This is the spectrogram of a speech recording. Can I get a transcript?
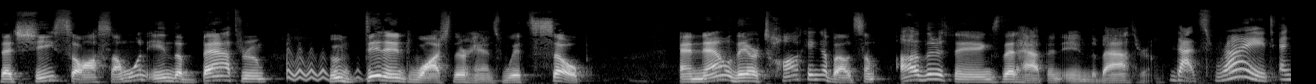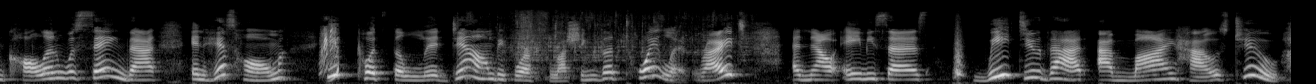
that she saw someone in the bathroom who didn't wash their hands with soap. And now they are talking about some other things that happened in the bathroom. That's right. And Colin was saying that in his home, he puts the lid down before flushing the toilet, right? And now Amy says, we do that at my house too.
